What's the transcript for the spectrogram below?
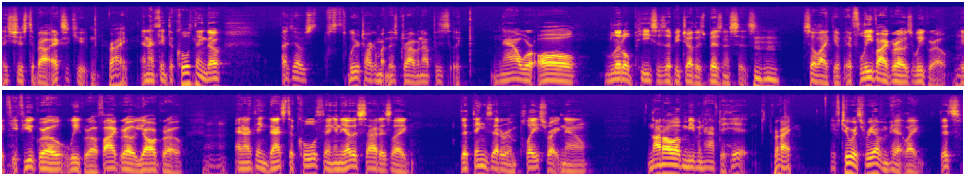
It's just about executing. Right. And I think the cool thing though, like I was, we were talking about this driving up, is like now we're all little pieces of each other's businesses. Mm-hmm. So like if, if Levi grows, we grow. If if you grow, we grow. If I grow, y'all grow. And I think that's the cool thing. And the other side is like the things that are in place right now. Not all of them even have to hit. Right. If two or three of them hit, like it's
